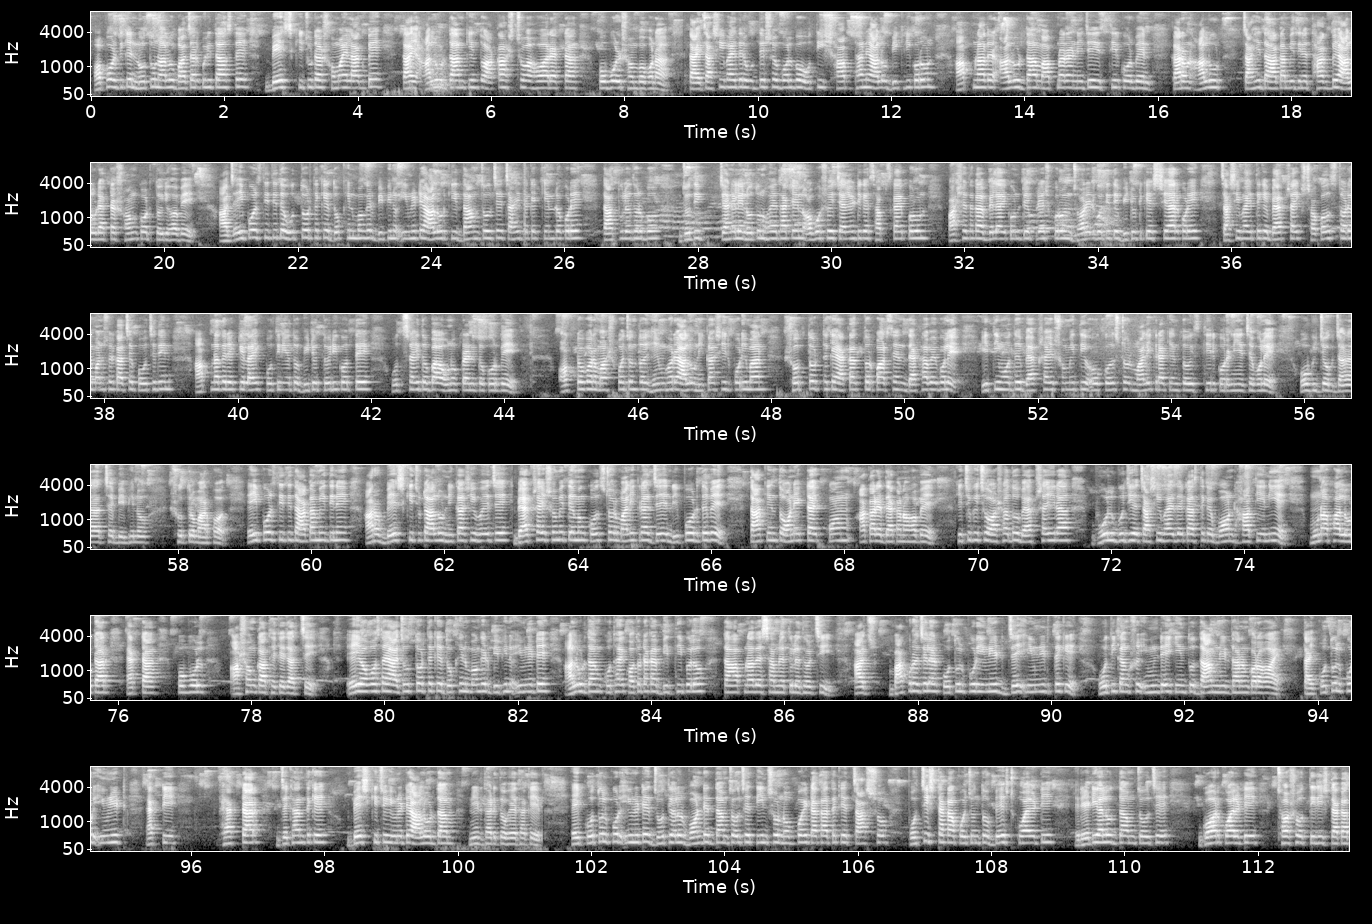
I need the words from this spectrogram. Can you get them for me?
অপরদিকে নতুন আলু বাজারগুলিতে আসতে বেশ কিছুটা সময় লাগবে। তাই আলুর দাম কিন্তু আকাশ ছোঁয়া হওয়ার একটা প্রবল সম্ভাবনা। তাই চাষি ভাইদের উদ্দেশ্যে বলব, অতি সাবধানে আলু বিক্রি করুন। আপনাদের আলুর দাম আপনারা নিজেই স্থির করবেন। কারণ আলুর চাহিদা আগামী দিনে থাকবে, আলুর একটা সংকট তৈরি হবে। আজ এই পরিস্থিতিতে উত্তর থেকে দক্ষিণবঙ্গের বিভিন্ন ইউনিটে আলুর কি দাম চলছে চাহিদাকে কেন্দ্র করে তা তুলে ধরবো। যদি চ্যানেলে নতুন হয়ে থাকেন, অবশ্যই চ্যানেলটিকে সাবস্ক্রাইব করুন। পাশে থাকা বেল আইকনটি প্রেস করুন। ঝড়ের গতিতে ভিডিওটিকে শেয়ার করে চাষি ভাই থেকে ব্যবসায়িক সকল স্তরে মানুষের কাছে পৌঁছে দিন। আপনাদের একটি লাইক প্রতিনিয়ত ভিডিও তৈরি করতে উৎসাহিত বা অনুপ্রাণিত করবে। অক্টোবর মাস পর্যন্ত হিমঘরে আলু নিকাশির পরিমাণ সত্তর থেকে একাত্তর পার্সেন্ট দেখাবে বলে ইতিমধ্যে ব্যবসায়ী সমিতি ও কোল্ড স্টোর মালিকরা কিন্তু স্থির করে নিয়েছে বলে অভিযোগ জানা যাচ্ছে বিভিন্ন সূত্র মারফত। এই পরিস্থিতিতে আগামী দিনে আরও বেশ কিছুটা আলু নিকাশি হয়েছে। ব্যবসায়ী সমিতি এবং কোল্ড স্টোর মালিকরা যে রিপোর্ট দেবে, তা কিন্তু অনেকটাই কম আকারে দেখানো হবে। কিছু কিছু অসাধু ব্যবসায়ীরা ভুল বুঝিয়ে চাষি ভাইদের কাছ থেকে বন্ড হাতিয়ে নিয়ে মুনাফা লুটার একটা প্রবল আশঙ্কা থেকে যাচ্ছে। এই অবস্থায় আজ উত্তর থেকে দক্ষিণবঙ্গের বিভিন্ন ইউনিটে আলুর দাম কোথায় কত টাকা বৃদ্ধি পেল তা আপনাদের সামনে তুলে ধরছি। আজ বাঁকুড়া জেলার কতুলপুর ইউনিট যে ইউনিট থেকে অধিকাংশ ইউনিটেই কিন্তু দাম নির্ধারণ করা হয়। তাই কতুলপুর ইউনিট একটি ফ্যাক্টর যেখান থেকে বেশ কিছু ইউনিটে আলুর দাম নির্ধারিত হয়ে থাকে। এই কতুলপুর ইউনিটে জ্যোতি আলুর বন্ডের দাম চলছে তিনশো নব্বই টাকা থেকে চারশো পঁচিশ টাকা পর্যন্ত। বেস্ট কোয়ালিটি রেডি আলুর দাম চলছে গড় কোয়ালিটি ছশো টাকা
